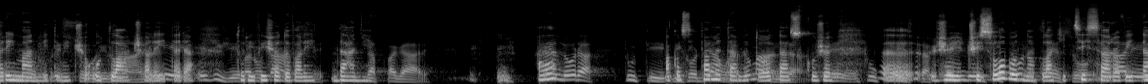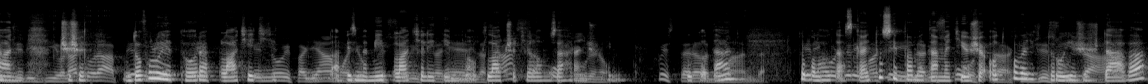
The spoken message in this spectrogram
Rímanmi, tými, čo utláčali, teda, ktorí vyžadovali dane. A? Ako si pamätáme tú otázku, že, eh, že či slobodno platiť cisárovi daň, čiže dovoluje Tóra platiť, aby sme my platili tým no, tlačiteľom zahraničným. Túto daň? To bola otázka. Aj tu si pamätáme tiež, že odpoveď, ktorú Ježiš dáva,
